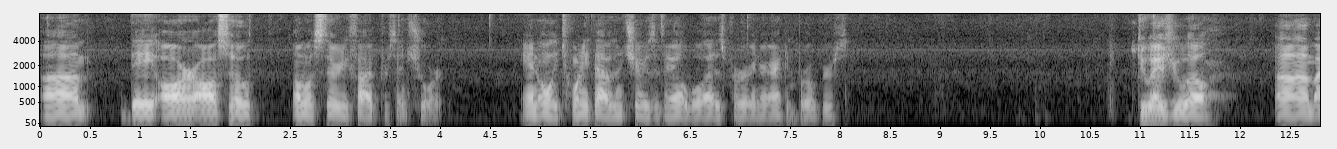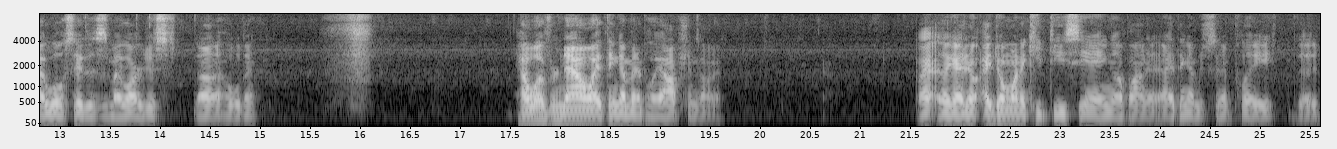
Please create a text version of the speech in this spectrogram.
Um, they are also almost 35% short and only 20,000 shares available as per Interactive Brokers. Do as you will. Um, I will say this is my largest uh, holding. However, now I think I'm going to play options on it. I, like I don't I don't want to keep DCAing up on it. I think I'm just going to play the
